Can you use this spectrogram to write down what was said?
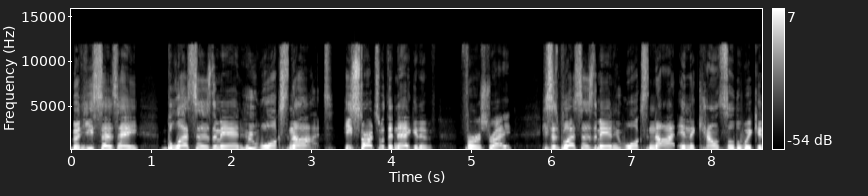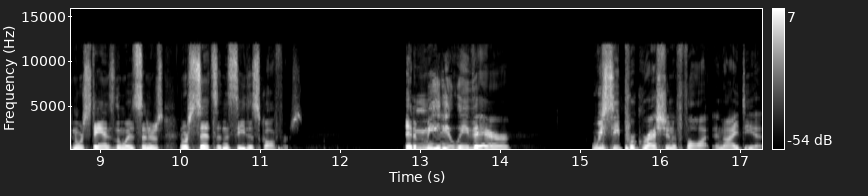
But he says, hey, blessed is the man who walks not. He starts with the negative first, right? He says, Blessed is the man who walks not in the counsel of the wicked, nor stands in the way of sinners, nor sits in the seat of scoffers. And immediately there, we see progression of thought and idea.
